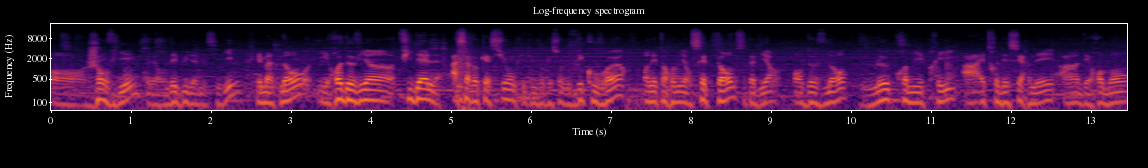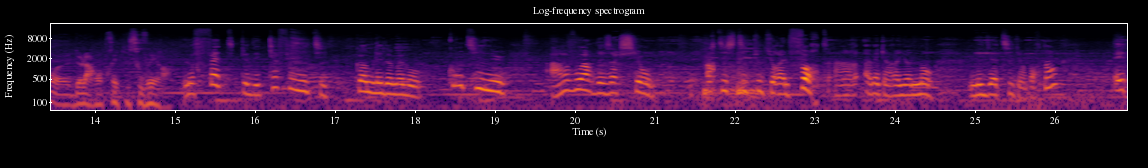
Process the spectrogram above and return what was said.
en janvier, c'est-à-dire en début d'année civile. Et maintenant, il redevient fidèle à sa vocation, qui est une vocation de découvreur, en étant remis en septembre, c'est-à-dire en devenant le premier prix à être décerné à un des romans euh, de la rentrée qui s'ouvrira. Le fait que des mythiques comme les Mago continuent à avoir des actions artistiques, culturelles fortes, avec un rayonnement médiatique important, est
